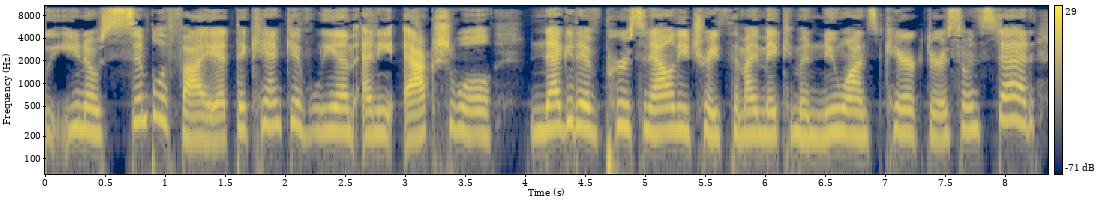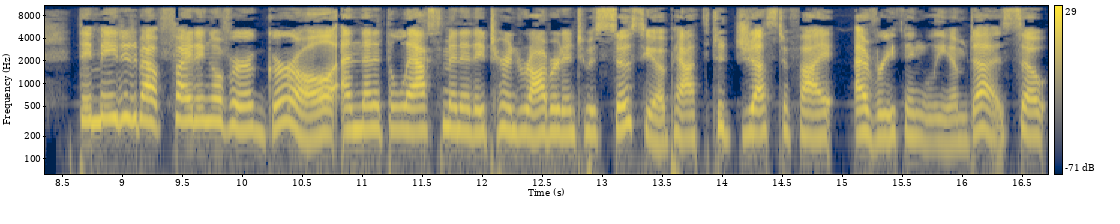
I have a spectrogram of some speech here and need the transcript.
you know, simplify it. They can't give Liam any actual negative personality traits that might make him a nuanced character. So instead, they made it about fighting over a girl, and then at the last minute, they turned Robert into a sociopath to justify everything Liam does. So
